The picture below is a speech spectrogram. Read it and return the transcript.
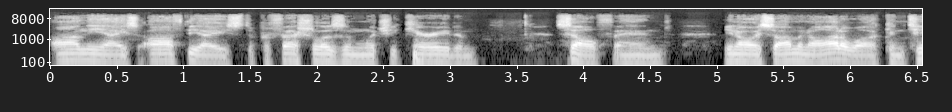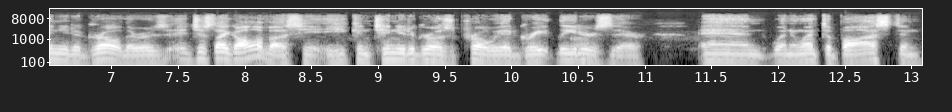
on the ice, off the ice, the professionalism which he carried himself. And, you know, I saw him in Ottawa continue to grow. There was it, just like all of us, he, he continued to grow as a pro. We had great leaders there. And when he went to Boston,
